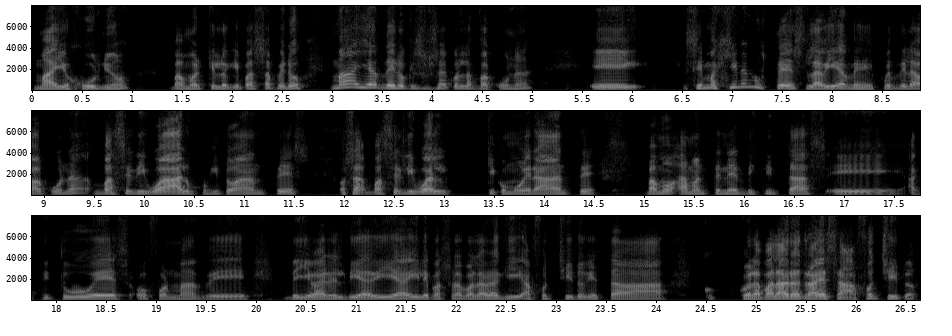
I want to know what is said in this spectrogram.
mayo, junio, vamos a ver qué es lo que pasa, pero más allá de lo que suceda con las vacunas, eh, ¿se imaginan ustedes la vida después de la vacuna? ¿Va a ser igual, un poquito antes? O sea, ¿va a ser igual que como era antes? Vamos a mantener distintas eh, actitudes o formas de, llevar el día a día. Y le paso la palabra aquí a Fonchito, que está con la palabra atravesada. Fonchito.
